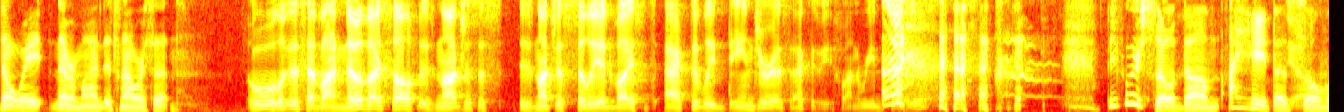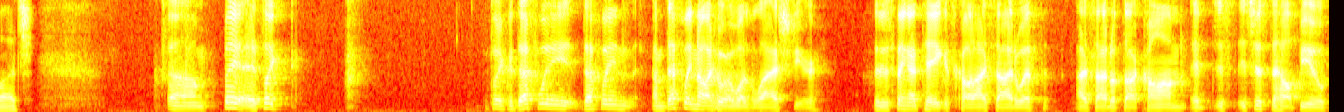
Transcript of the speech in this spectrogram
Don't wait. Never mind. It's not worth it. Ooh, look at this headline. Know thyself is not just a is not just silly advice. It's actively dangerous. That could be fun. Read. People are so dumb. I hate that Yeah. so much. Um, but yeah, it's like like definitely, definitely. I'm definitely not who I was last year. There's this thing I take. It's called I side with. I side with.com. It just it's just to help you,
